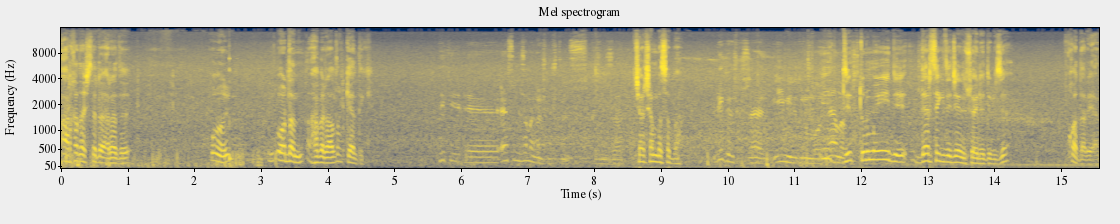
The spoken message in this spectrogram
Arkadaşları aradı. Bunu oradan haber aldık geldik. Peki eee, en son ne zaman görüşmüştünüz kızınızla? Çarşamba sabah. Ne görüşmüştünüz? Yani iyi miydi durumu? Ne anlattı? İyiydi, durumu iyiydi. Derse gideceğini söyledi bize. Bu kadar yani.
